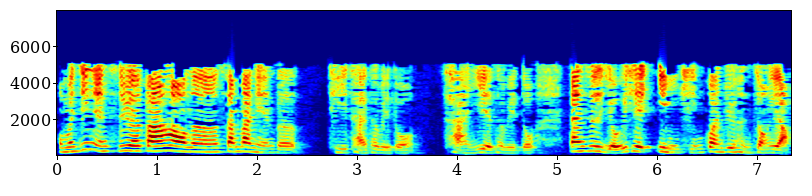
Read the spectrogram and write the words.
我们今年四月八号呢，上半年的题材特别多，产业特别多，但是有一些隐形冠军很重要，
